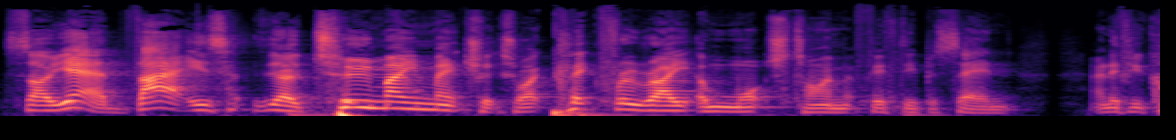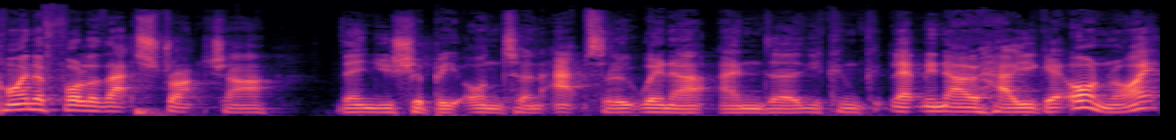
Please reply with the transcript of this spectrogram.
So yeah, that is you know two main metrics, right? Click through rate and watch time at 50%. And if you kind of follow that structure, then you should be on to an absolute winner. And uh, you can let me know how you get on, right?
